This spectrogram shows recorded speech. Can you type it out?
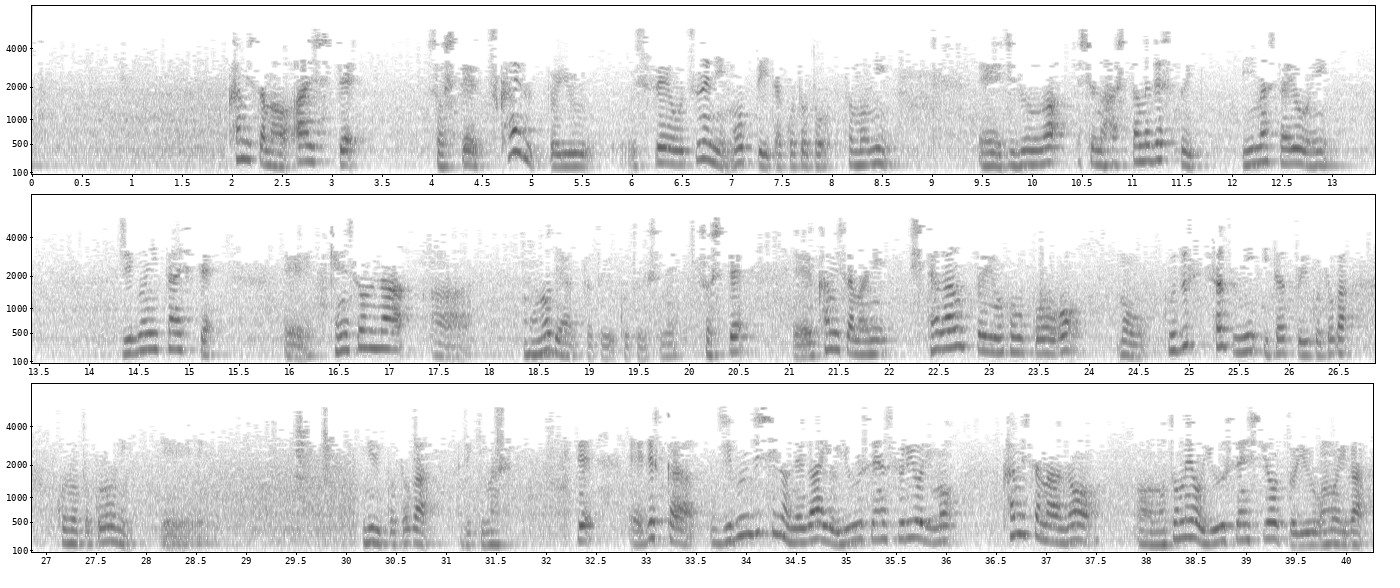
神様を愛してそして仕えるという姿勢を常に持っていたこととともに、えー、自分は主のはしためですと言いましたように自分に対して、えー、謙遜なものであったということですね。そして、えー、神様に従うという方向をもう崩さずにいたということがこのところに、え見ることができます。で、えですから自分自身の願いを優先するよりも神様の求めを優先しようという思いが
